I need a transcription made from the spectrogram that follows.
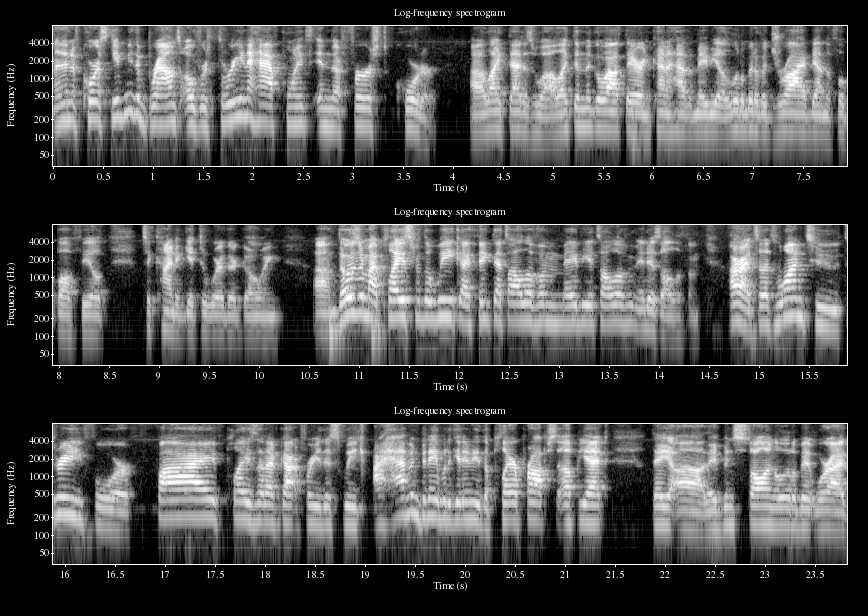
And then, of course, give me the Browns over three and a half points in the first quarter. I like that as well. I like them to go out there and kind of have maybe a little bit of a drive down the football field to kind of get to where they're going. Um, those are my plays for the week. I think that's all of them. Maybe it's all of them. It is all of them. All right. So that's one, two, three, four, five plays that I've got for you this week. I haven't been able to get any of the player props up yet they uh they've been stalling a little bit where I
